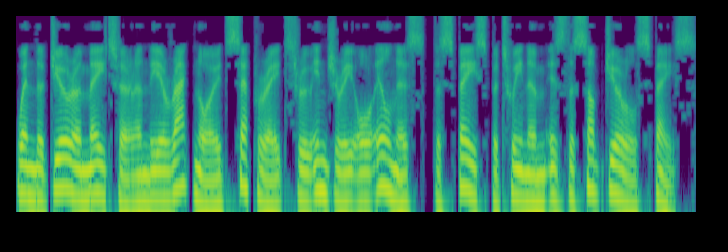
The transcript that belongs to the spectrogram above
When the dura mater and the arachnoid separate through injury or illness, the space between them is the subdural space.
